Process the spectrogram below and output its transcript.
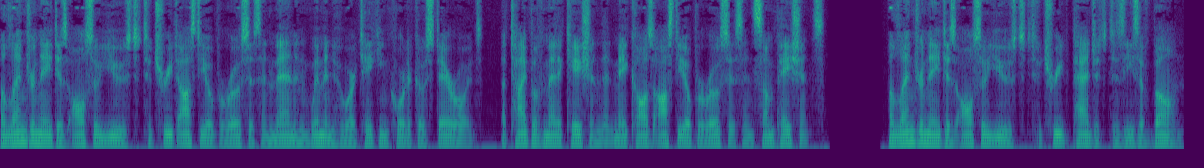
Alendronate is also used to treat osteoporosis in men and women who are taking corticosteroids, a type of medication that may cause osteoporosis in some patients. Alendronate is also used to treat Paget's disease of bone,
